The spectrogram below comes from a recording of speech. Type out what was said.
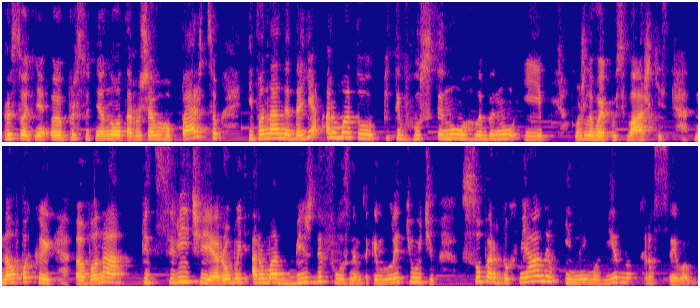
присутня, е, присутня нота рожевого перцю, і вона не дає аромату піти в густину, глибину і, можливо, якусь важкість. Навпаки, е, вона підсвічує, робить аромат більш дифузним, таким летючим, супердухмяним і неймовірно красивим.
